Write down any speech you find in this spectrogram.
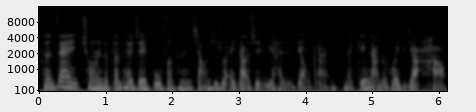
可能在穷人的分配这一部分，可能想的是说，哎，到底是鱼还是钓竿？那给哪个会比较好？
